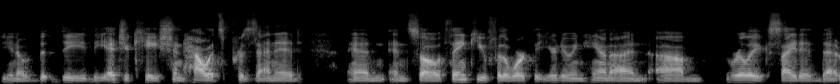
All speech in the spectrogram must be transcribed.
you know the the, the education how it's presented and and so thank you for the work that you're doing hannah and um, really excited that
